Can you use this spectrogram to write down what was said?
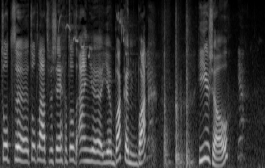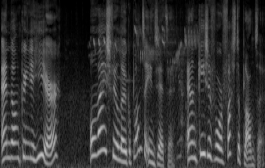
Tot, uh, tot, laten we zeggen, tot aan je, je bakkenbak. Hier zo. En dan kun je hier onwijs veel leuke planten inzetten. Ja. En dan kiezen voor vaste planten.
